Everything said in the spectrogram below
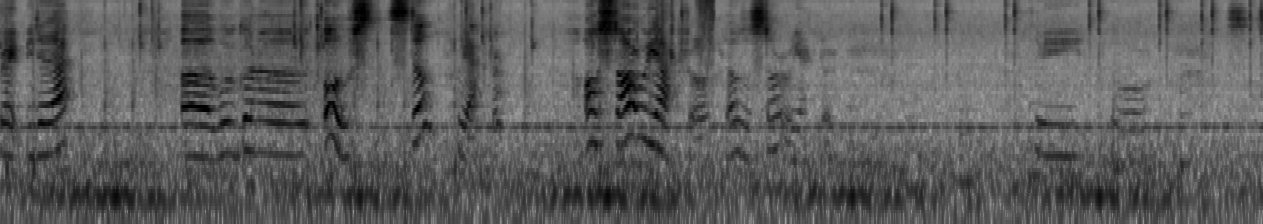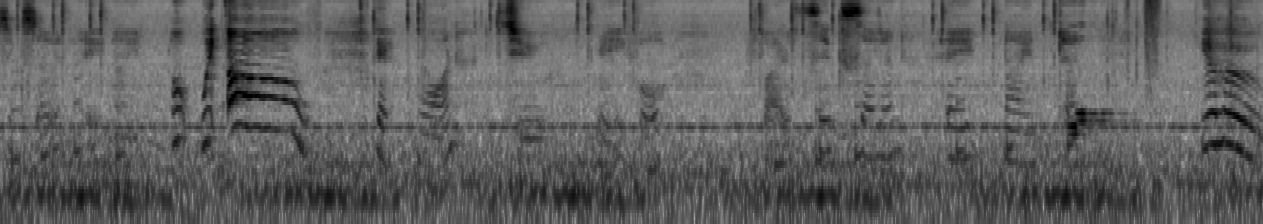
Right, we did that. Uh, we're gonna. Oh, still reactor. Oh, start reactor. That was a start reactor. Three, four, six, seven, eight, nine. Oh, wait. Oh. Okay. One, two, three, four, five, six, seven, eight, nine, ten. Yoo-hoo!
